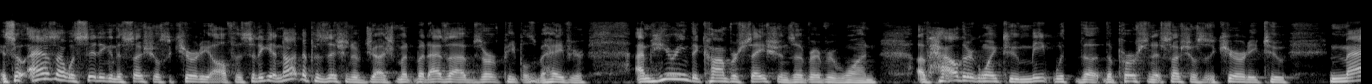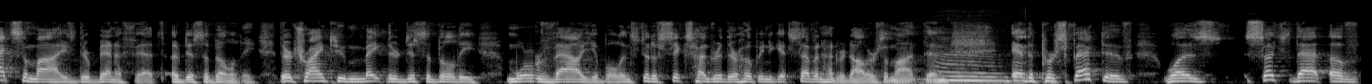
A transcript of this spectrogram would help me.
And so, as I was sitting in the Social Security office, and again, not in a position of judgment, but as I observe people's behavior, I'm hearing the conversations of everyone of how they're going to meet with the, the person at Social Security to maximize their benefit of disability. They're trying to make their disability more valuable. Instead of 600, they're hoping to get $700 a month. And mm. and the perspective was such that of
